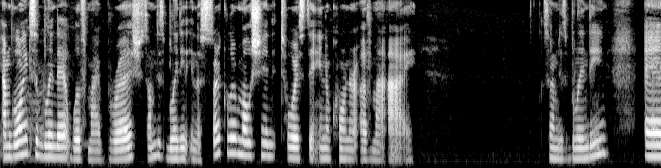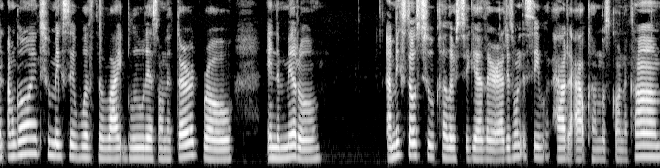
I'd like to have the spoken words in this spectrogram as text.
I'm going to blend that with my brush. So I'm just blending in a circular motion towards the inner corner of my eye. So I'm just blending. And I'm going to mix it with the light blue that's on the third row in the middle I mixed those two colors together. I just wanted to see how the outcome was going to come.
